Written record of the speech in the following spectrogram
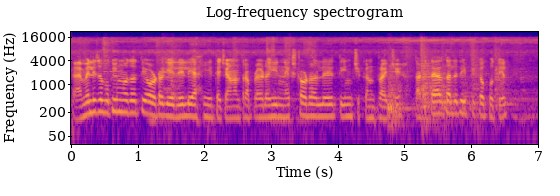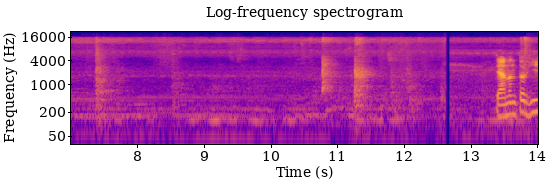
फॅमिलीचं बुकिंग होतं ती ऑर्डर गेलेली आहे. त्याच्यानंतर आपल्याकडे ही नेक्स्ट ऑर्डर आलेली तीन चिकन फ्रायची. ताट तयार झाले ते पिकअप होतील. त्यानंतर ही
